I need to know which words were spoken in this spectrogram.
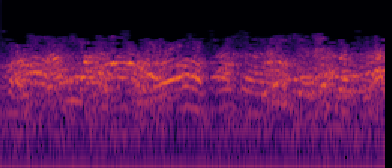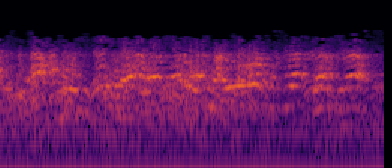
الله الله اكبر لم تحرم ما أحل الله لك فتبتغي مرضات أزواجك الله اكبر الله اكبر اللهم صل على محمد الله يزيدك يا سيدنا معينه كده كده اهو من القرار كده وانا حاسس ان احنا الله اكبر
